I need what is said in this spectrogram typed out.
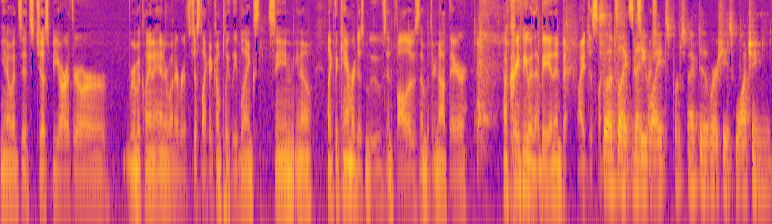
you know it's it's just Bea Arthur or Rue McClanahan or whatever. It's just like a completely blank scene. You know, like the camera just moves and follows them, but they're not there. How creepy would that be? And then Betty White just like So it's like Betty expression. White's perspective where she's watching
